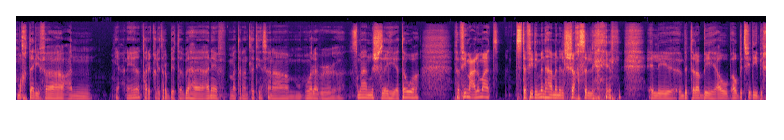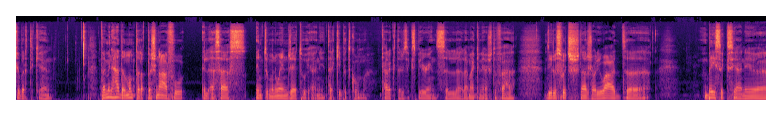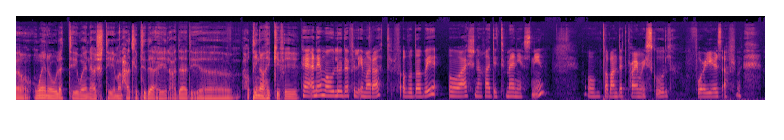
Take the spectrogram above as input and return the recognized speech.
مختلفة عن يعني الطريقة اللي تربيت بها أنا مثلا 30 سنة whatever زمان مش زي هي توا. ففي معلومات تستفيدي منها من الشخص اللي اللي بتربيه أو أو بتفيديه بخبرتك يعني. فمن هذا المنطلق باش نعرفوا الأساس أنتم من وين جيتوا يعني تركيبتكم characters experience الأماكن اللي عشتوا فيها. ديروا switch نرجعوا لوعد basics يعني آه، وين ولدتي وين عشتي مرحلة الابتدائي الأعدادي آه، حطينا هيك في أنا مولودة في الإمارات في أبو ظبي وعشنا غادي ثمانية سنين. وطبعا دت primary school four years after.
